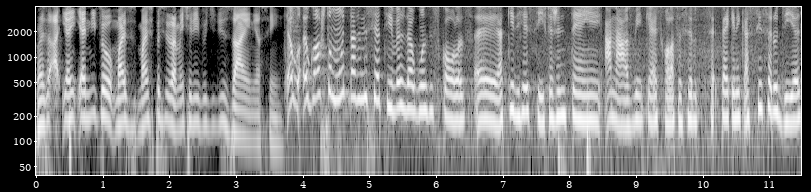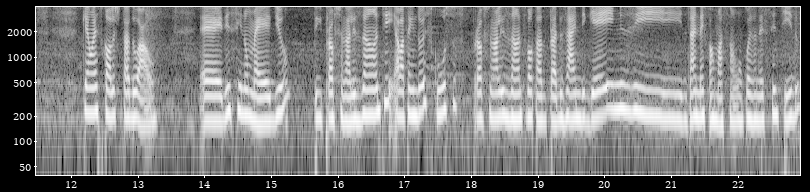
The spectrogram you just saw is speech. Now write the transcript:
Mas a, a, a, nível, mais, mais precisamente a nível de design, assim. Eu, eu gosto muito das iniciativas de algumas escolas é, aqui de Recife. A gente tem a NAVE, que é a Escola Cícero, Técnica Cícero Dias, que é uma escola estadual é, de ensino médio e profissionalizante. Ela tem dois cursos profissionalizantes voltados para design de games e design da informação, alguma coisa nesse sentido.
